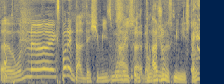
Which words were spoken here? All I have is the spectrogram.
Uh, un uh, exponent al deșimismului. Așa, da. timpuriu. A ajuns ministru,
